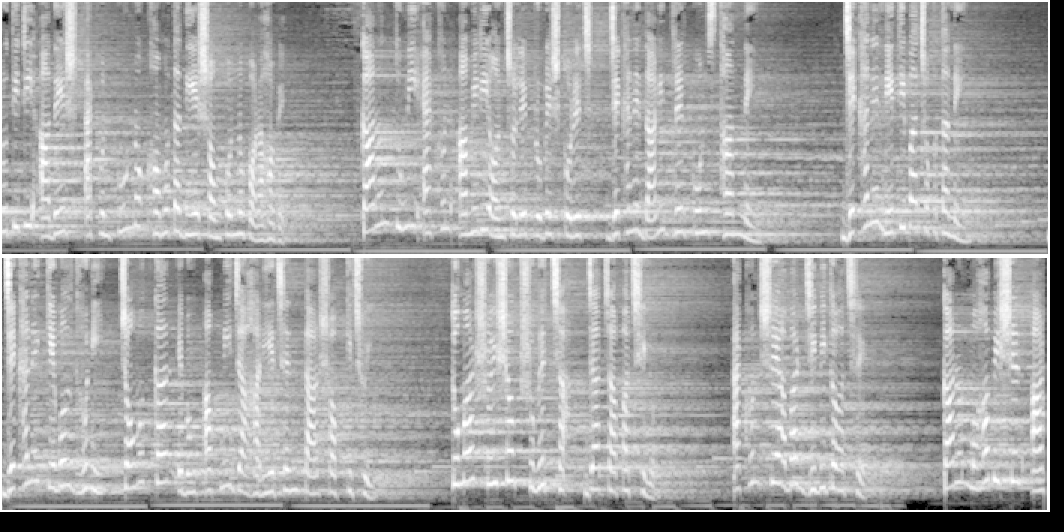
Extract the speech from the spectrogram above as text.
প্রতিটি আদেশ এখন পূর্ণ ক্ষমতা দিয়ে সম্পন্ন করা হবে। কারণ তুমি এখন আমিরি অঞ্চলে প্রবেশ করেছ, যেখানে দারিদ্রের কোন স্থান নেই, যেখানে নেতিবাচকতা নেই, যেখানে কেবল ধনী, চমৎকার এবং আপনি যা হারিয়েছেন তার সবকিছুই। তোমার শৈশব শুভেচ্ছা যা চাপা ছিল। এখন সে আবার জীবিত আছে। কারণ মহাবিশ্বের আর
